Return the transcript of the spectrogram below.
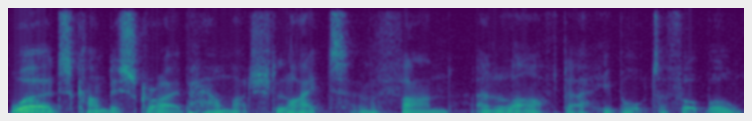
Words can't describe how much light and fun and laughter he brought to football.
